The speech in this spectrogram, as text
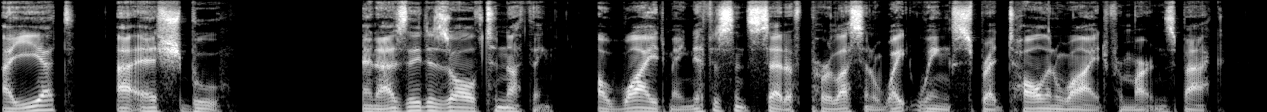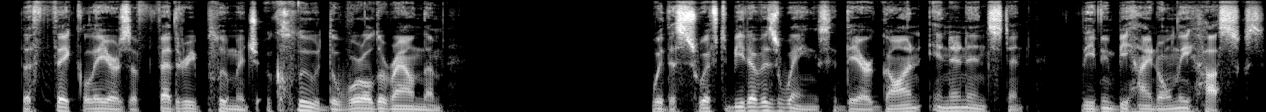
ayat, aeshbu. And as they dissolve to nothing, a wide, magnificent set of pearlescent white wings spread tall and wide from Martin's back. The thick layers of feathery plumage occlude the world around them. With a swift beat of his wings, they are gone in an instant, leaving behind only husks,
